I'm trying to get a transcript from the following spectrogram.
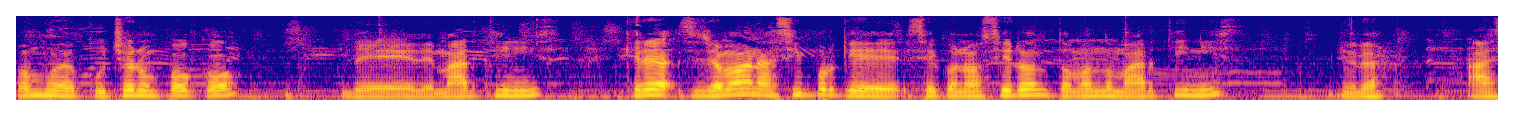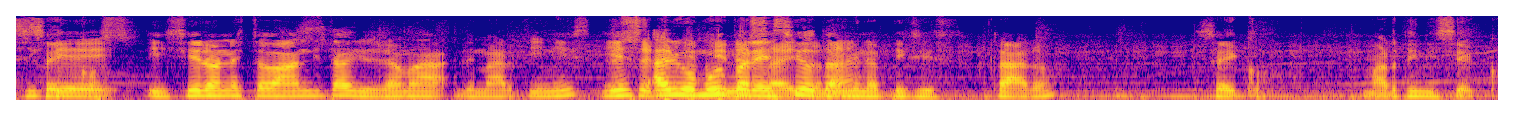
Vamos a escuchar un poco de, de Martinis. Que era- se llamaban así porque se conocieron tomando Martinis. Mira. Así Secos. que hicieron esta bandita que se llama The Martinis. Y Es algo muy parecido también a Pixies. Claro. Seco. Martín y Seco.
